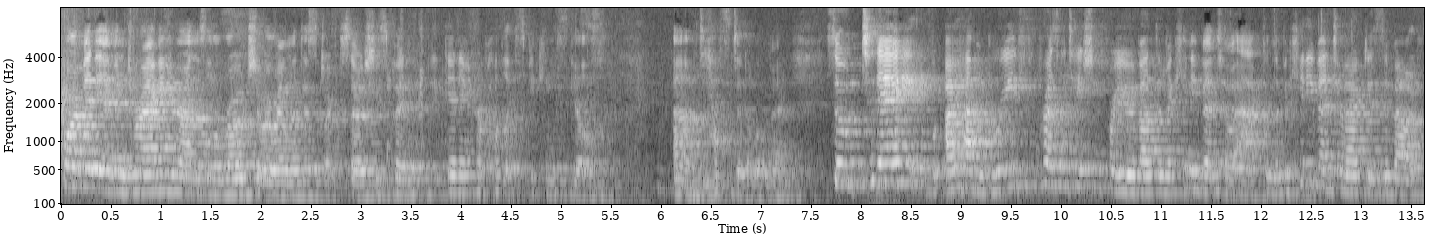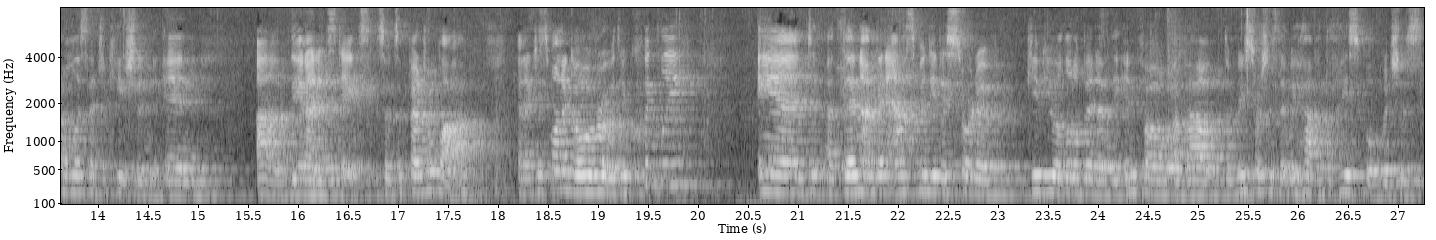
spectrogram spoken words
Poor Mindy, I've been dragging her on this little roadshow around the district, so she's been getting her public speaking skills um, tested a little bit. So today, I have a brief presentation for you about the McKinney-Vento Act, and the McKinney-Vento Act is about homeless education in um, the United States. So it's a federal law, and I just want to go over it with you quickly, and uh, then I'm going to ask Mindy to sort of give you a little bit of the info about the resources that we have at the high school, which is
